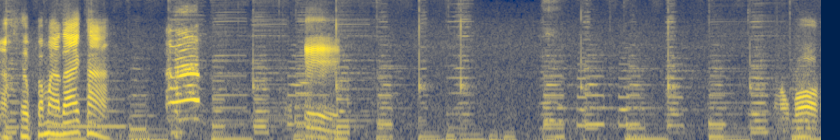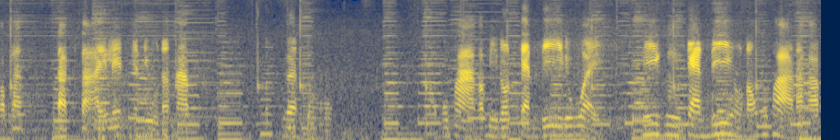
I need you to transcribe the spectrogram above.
อะเถิบเข้ามาได้ค่ะครับโอเค เราก็กำลังตักสายเล่นกันอยู่นะครับ เพื่อนดูน้องผู้ผ่าก็มีรถแกนดี้ด้วย นี่คือแกนดี้ของน้องผู้ผ่านะครับ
